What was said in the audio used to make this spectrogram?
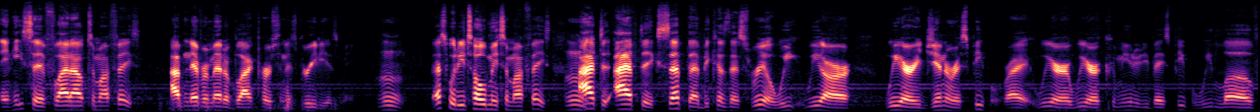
and he said flat out to my face, I've never met a black person as greedy as me. Mm. That's what he told me to my face. Mm. I have to I have to accept that because that's real. We we are we are a generous people, right? We are we are a community based people. We love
